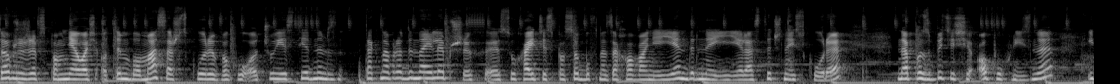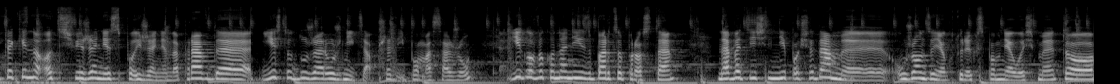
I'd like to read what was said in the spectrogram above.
Dobrze, że wspomniałaś o tym, bo masaż skóry wokół oczu jest jednym z tak naprawdę najlepszych, e, słuchajcie, sposobów na zachowanie jędrnej i elastycznej skóry, na pozbycie się opuchlizny i takie no odświeżenie spojrzenia. Naprawdę jest to duża różnica przed i po masażu. Jego wykonanie jest bardzo proste. Nawet jeśli nie posiadamy urządzeń, o których wspomniałyśmy, to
